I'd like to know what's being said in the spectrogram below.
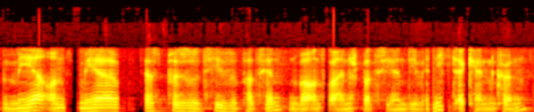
mehr und mehr testpositive Patienten bei uns reinspazieren, die wir nicht erkennen können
